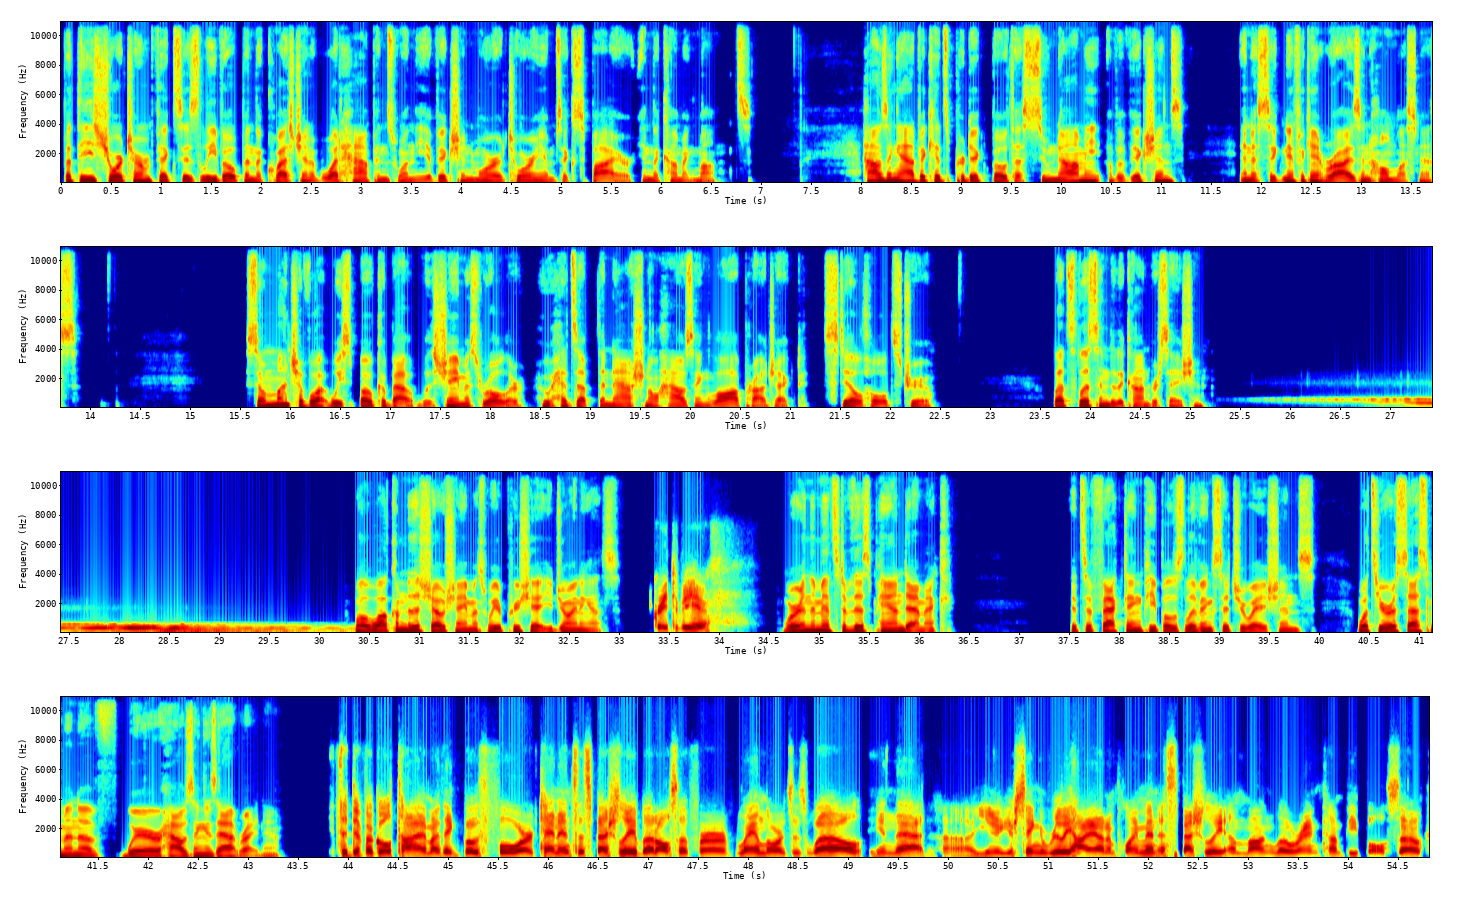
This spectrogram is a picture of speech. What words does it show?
But these short term fixes leave open the question of what happens when the eviction moratoriums expire in the coming months. Housing advocates predict both a tsunami of evictions and a significant rise in homelessness. So much of what we spoke about with Shamus Roller, who heads up the National Housing Law Project, still holds true. Let's listen to the conversation. Well, welcome to the show, Shamus. We appreciate you joining us. Great to be here. We're in the midst of this pandemic. It's affecting people's living situations. What's your assessment of where housing is at right now? It's a difficult time, I think, both for tenants, especially, but also for landlords as well. In that, uh, you know, you're seeing really high unemployment, especially among lower income people. So,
